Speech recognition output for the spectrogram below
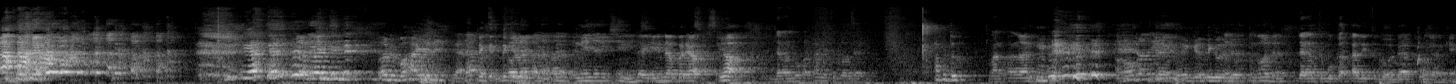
Aduh bahaya nih. Gak ada. Deket Oh, deket. Ini aja sini. Gini dapat ya. Ya. Jangan buka kan itu goda. Apa tuh? Langkangan. Apa berarti? Enggak. Jangan terbuka kali itu goda aku. Oke.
